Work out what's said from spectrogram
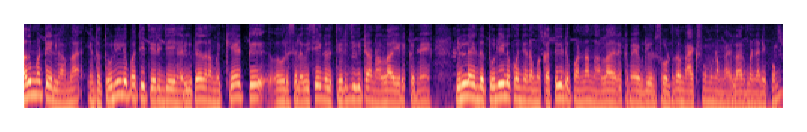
அது மட்டும் இல்லாமல் இந்த தொழிலை பற்றி தெரிஞ்ச யாருக்கிட்ட அதை நம்ம கேட்டு ஒரு சில விஷயங்களை தெரிஞ்சுக்கிட்டால் நல்லா இருக்குமே இல்லை இந்த தொழிலை கொஞ்சம் நம்ம கற்றுக்கிட்டு பண்ணால் நல்லா இருக்குமே அப்படின்னு சொல்லிட்டு தான் மேக்ஸிமம் நம்ம எல்லாருமே நினைப்போம்.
